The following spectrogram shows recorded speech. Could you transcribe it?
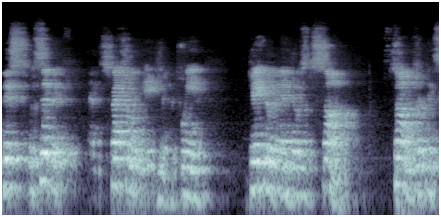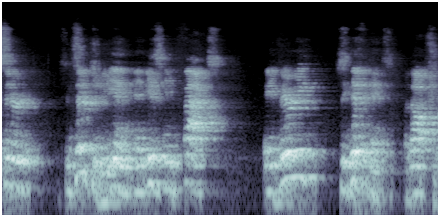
This specific and special engagement between Jacob and Joseph's son, sons are considered considered to be and, and is in fact a very significant adoption.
